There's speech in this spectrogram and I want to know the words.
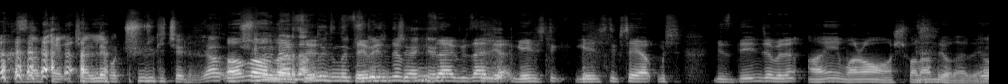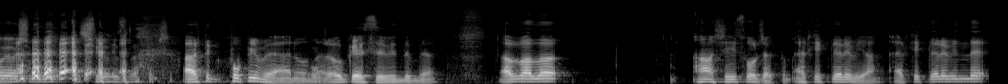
an kızlar ke- kelle paça çürük içelim. Ya Allah çürüğü Allah. nereden se- duydun da çürük Sevindim. Güzel güzel ya. Gençlik gençlik şey yapmış. Biz deyince böyle ay varoş falan diyorlardı yani. Yo yo şimdi içiyor kızlar. Artık popi mi yani onlar? Okey sevindim ya. Abi valla ha şeyi soracaktım. Erkekler evi ya. Erkekler evinde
